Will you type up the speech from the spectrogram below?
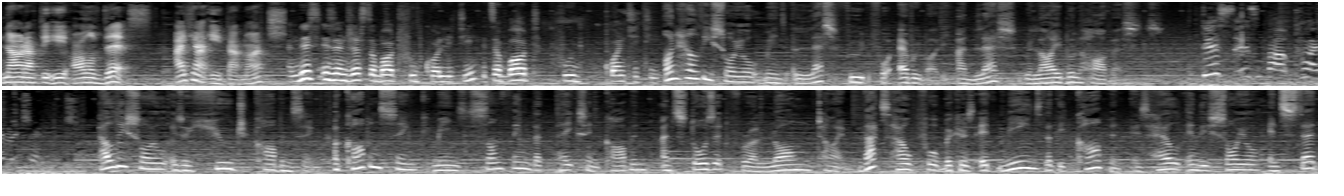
Now I'd have to eat all of this. I can't eat that much. And this isn't just about food quality, it's about food quantity. unhealthy soil means less food for everybody and less reliable harvests. This is about climate change. Healthy soil is a huge carbon sink. A carbon sink means something that takes in carbon and stores it for a long time. That's helpful because it means that the carbon is held in the soil instead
